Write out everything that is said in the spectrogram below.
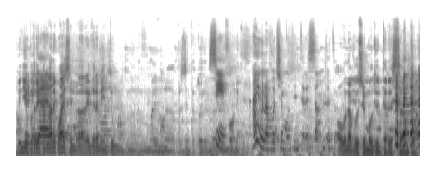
Quindi io potrei migliorare- parlare qua e sembrare veramente un presentatore Sì, radiofonico. hai una voce molto interessante. tu. Ho una voce molto interessante.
